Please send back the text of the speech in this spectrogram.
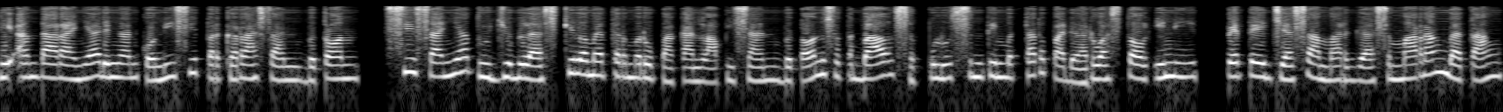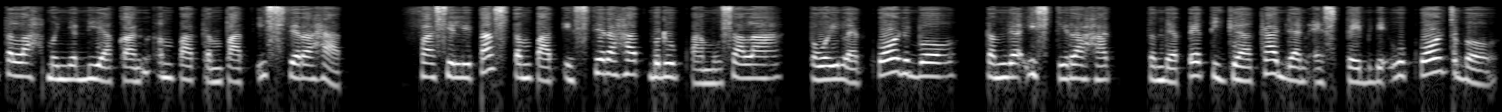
di antaranya dengan kondisi perkerasan beton, sisanya 17 km merupakan lapisan beton setebal 10 cm pada ruas tol ini, PT Jasa Marga Semarang Batang telah menyediakan empat tempat istirahat. Fasilitas tempat istirahat berupa musala, toilet portable, tenda istirahat, tenda P3K dan SPBU Portable.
